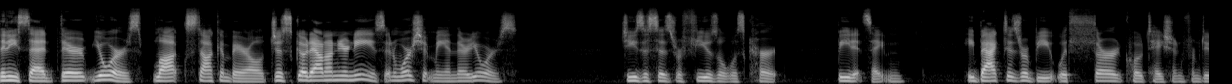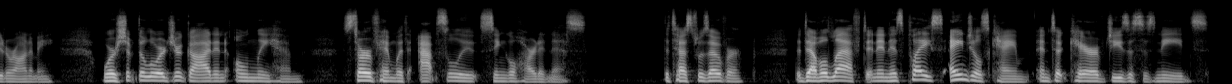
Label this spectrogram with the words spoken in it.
Then he said, They're yours, lock, stock, and barrel. Just go down on your knees and worship me, and they're yours. Jesus' refusal was curt. Beat it, Satan. He backed his rebuke with third quotation from Deuteronomy Worship the Lord your God and only him. Serve him with absolute single heartedness. The test was over. The devil left, and in his place, angels came and took care of Jesus' needs.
